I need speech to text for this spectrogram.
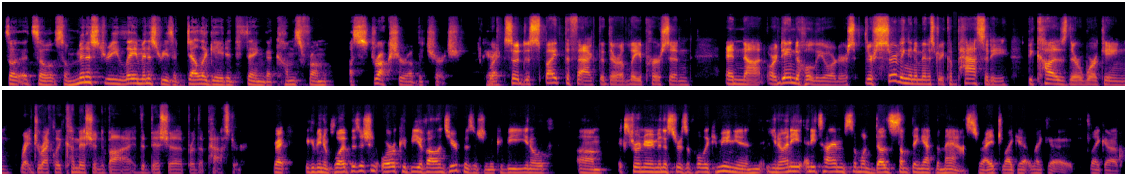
So, so, so ministry, lay ministry is a delegated thing that comes from a structure of the church. Okay? Right. So, despite the fact that they're a layperson, and not ordained to holy orders they're serving in a ministry capacity because they're working right directly commissioned by the bishop or the pastor right it could be an employed position or it could be a volunteer position it could be you know um, extraordinary ministers of holy communion you know any anytime someone does something at the mass right like a like a like a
